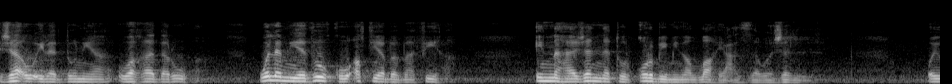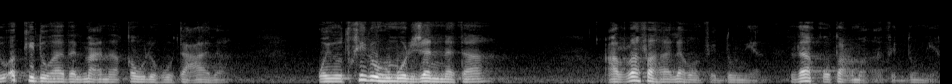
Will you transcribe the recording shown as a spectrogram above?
جاءوا إلى الدنيا وغادروها ولم يذوقوا أطيب ما فيها. إنها جنة القرب من الله عز وجل. ويؤكد هذا المعنى قوله تعالى ويدخلهم الجنة عرفها لهم في الدنيا ذاقوا طعمها في الدنيا.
